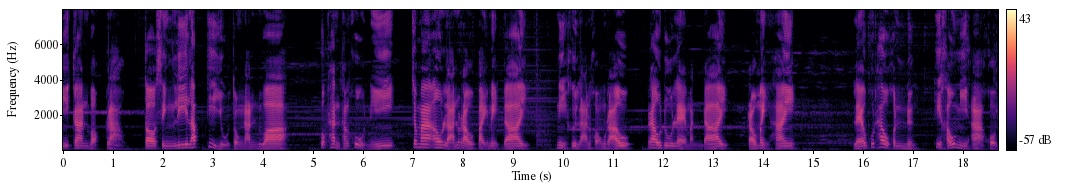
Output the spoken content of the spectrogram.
มีการบอกกล่าว ต่อสิ่งลี้ลับที่อยู่ตรงนั้นว่า พวกท่านทั้งคู่นี้จะมาเอาหลานเราไปไม่ได้ นี่คือหลานของเรา เราดูแลมันได้ เราไม่ให้ แล้วผู้เฒ่าคนหนึ่งที่เขามีอาคม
